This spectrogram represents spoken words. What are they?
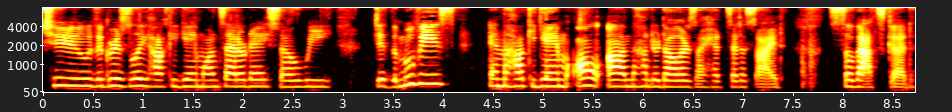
to the Grizzly hockey game on Saturday. So we did the movies, and the hockey game all on the hundred dollars I had set aside. So that's good.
